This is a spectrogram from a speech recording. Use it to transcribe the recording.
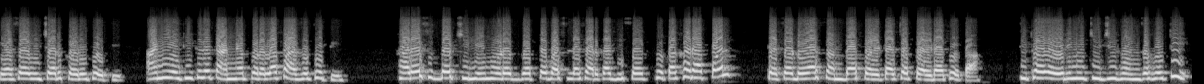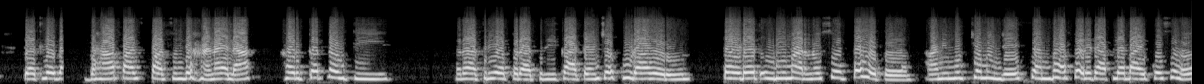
याचा विचार करीत होती आणि एकीकडे तान्यापुराला पाजत होती. हार्या सुद्धा चिली मोडत गप्प बसल्यासारखा दिसत होता खरा पण त्याचा डोळा संभा पलटाच्या पडड्यात होता. तिथं वैरिणीची जी गंज होती त्यातले दहा पाच पासून ते हाणायला हरकत नव्हती. रात्री अपरात्री काट्यांच्या कुडावरून तड्यात उडी मारणं सोपं होतं. आणि मुख्य म्हणजे संभा परिट आपल्या बायकोसह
